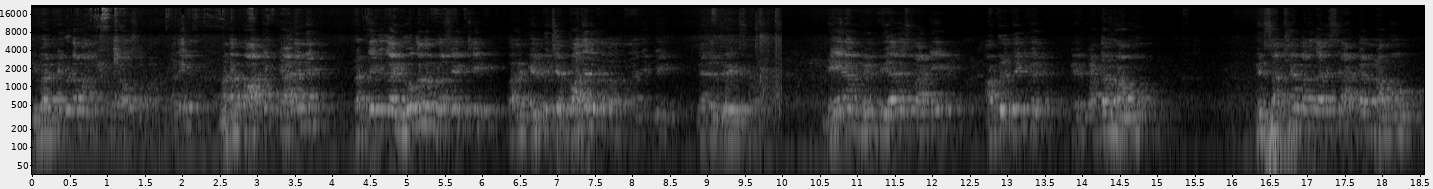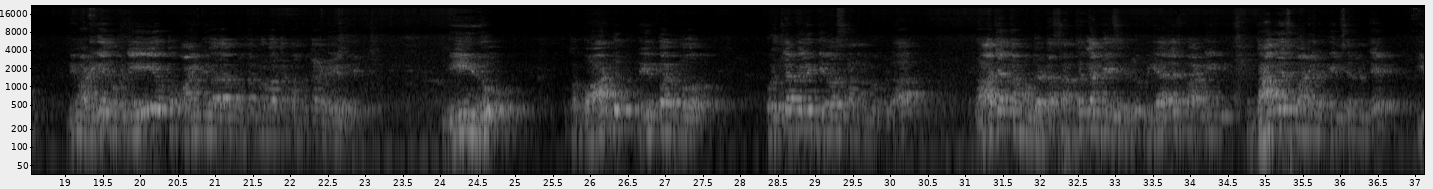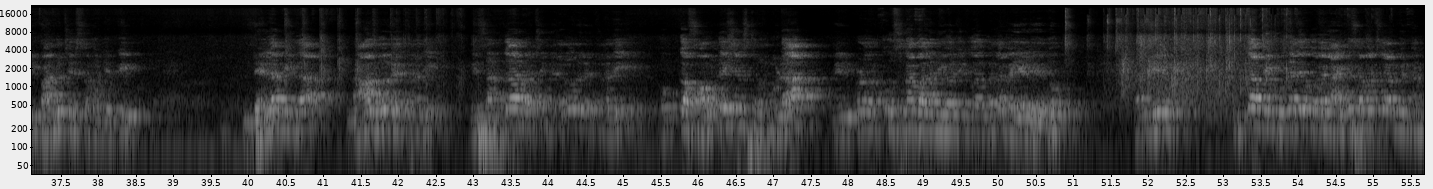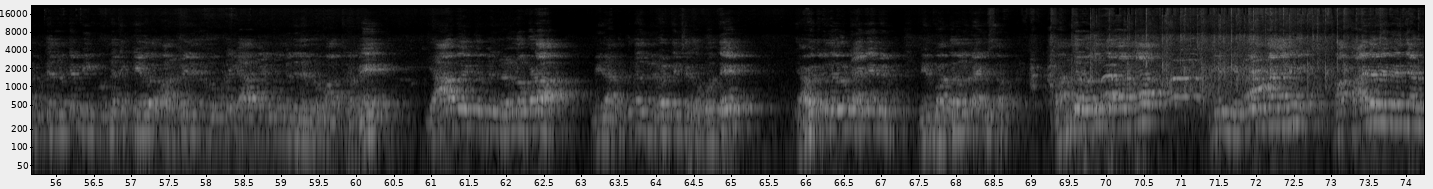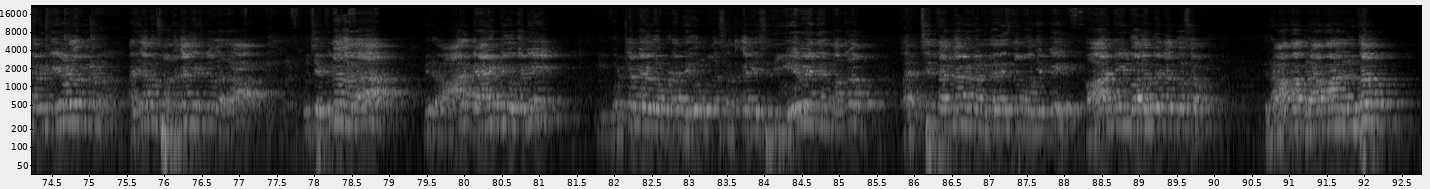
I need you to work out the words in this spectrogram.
ఇవన్నీ కూడా మనకు అవసరం. కానీ మన పార్టీ క్యాడర్ని ప్రత్యేకంగా యువకులను ప్రోత్సహించి వాళ్ళని గెలిపించే బాధ్యత కూడా పడుతుందని చెప్పి నేను బీఆర్ఎస్ పార్టీ అభివృద్ధికి మేము- అడ్డం రాము. మీరు సంక్షేమ పథకాలు ఇస్తే అడ్డం రాము. మేము అడిగేది ఒకటే ఒక పాయింట్ కదా పొన్న ప్రభాకర్ పంపుతారు అడిగేది. మీరు ఒక బాండ్ పేపర్లో కొట్లపల్లి దేవస్థానంలో కూడా రాజన్న ముందట సంతకం చేసారు బీఆర్ఎస్ పార్టీ కాంగ్రెస్ పార్టీలు గెలిచారంటే ఈ పనులు చేస్తామని చెప్పి నెల మీద నాలుగు రోజులు ఎత్తున్నది మీ సర్కార్ వచ్చి నెల రోజులు ఎత్తున్నది ఒక్క ఫౌండేషన్ స్టోన్ కూడా మీరు ఇప్పటివరకు హుస్నాబాద్ నియోజకవర్గంలో వేయలేదు. మరి మీరు ఇంకా మీకు ఉన్నది ఒకవేళ ఐదు సంవత్సరాలు మీరు కనుక ఉండేది ఉంటే మీకు ఉన్నది కేవలం అరవై నెలలో కూడా యాభై తొమ్మిది నెలలు మాత్రమే. యాభై తొమ్మిది నెలల్లో కూడా మీరు అనుకున్నది నిర్వర్తించకపోతే యాభై తొమ్మిది నెలలు టైం ఏమి? మేము వంద రోజులు టైం ఇస్తాం. వంద రోజుల తర్వాత మీరు ఎక్కడున్నా కానీ మా కాగితం ఏమైంది అంటారు? ఏమడుగుతున్నాడు అయ్యా నువ్వు సంతకం చేసినావు కదా? నువ్వు చెప్పినావు కదా? మీరు ఆరు గ్యారెంటీ ఒకటి ఈ బొట్ల పేరులో కూడా దేవుని మీద సంతకం చేసింది. ఏమైంది? అని మాత్రం ఖచ్చితంగా మేము నిలదీస్తాము అని చెప్పి పార్టీ బలోపేతం కోసం గ్రామ గ్రామాల నిమిత్తం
